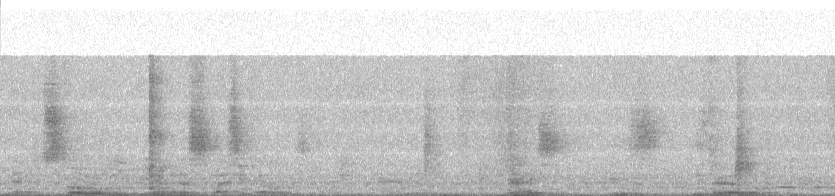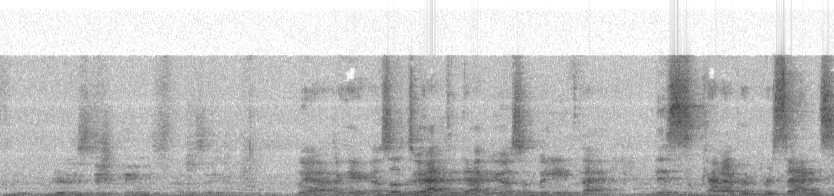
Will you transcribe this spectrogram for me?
he had to slow the other's bicycles. That is, is, is the realistic things I would say. Yeah, okay. Also to add to that, we also believe that this kind of represents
